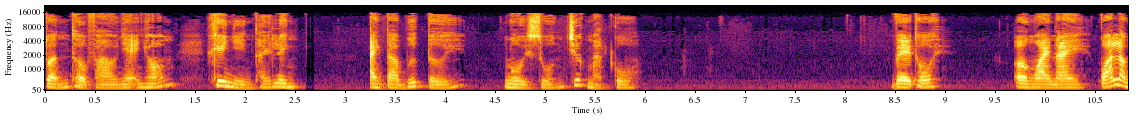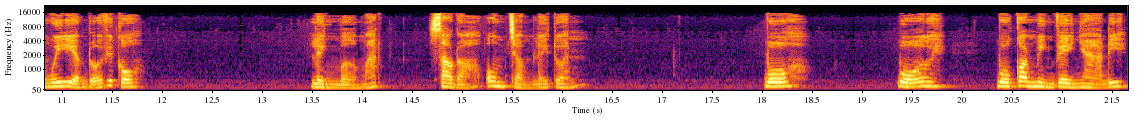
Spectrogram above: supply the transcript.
Tuấn thở phào nhẹ nhõm khi nhìn thấy Linh. Anh ta bước tới, ngồi xuống trước mặt cô. Về thôi, ở ngoài này quá là nguy hiểm đối với cô. Linh mở mắt, sau đó ôm chầm lấy Tuấn. Bố, bố ơi, bố con mình về nhà đi,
